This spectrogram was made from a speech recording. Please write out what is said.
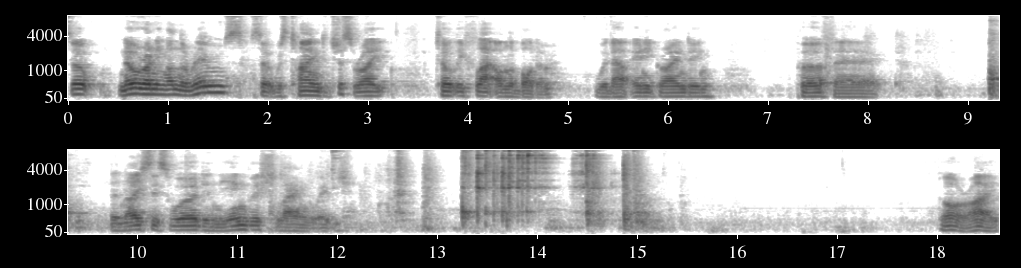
So no running on the rims, so it was timed to just right, totally flat on the bottom without any grinding. Perfect. The nicest word in the English language. All right.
